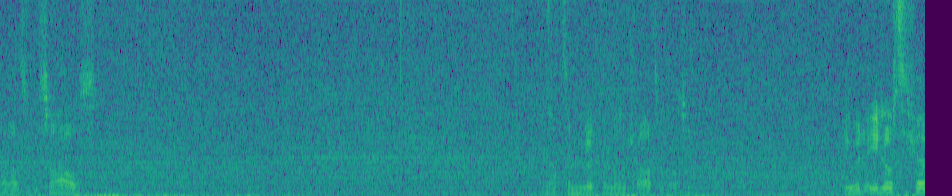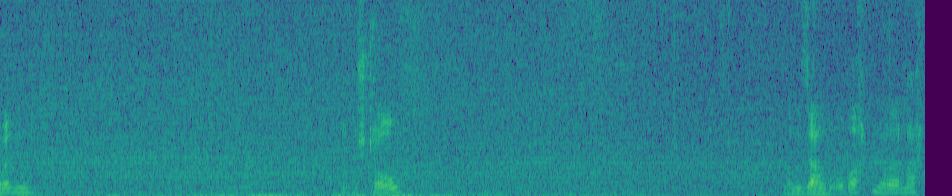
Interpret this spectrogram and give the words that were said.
Aber sieht nicht so aus. Ja, zum Glück, wenn man den schwarzen aussieht. Ich würde eh lustig werden mit dem, mit dem Strom. Mal die Sache beobachten, was er macht.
